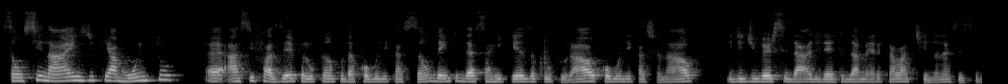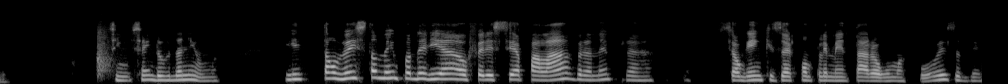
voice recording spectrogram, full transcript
são sinais de que há muito a se fazer pelo campo da comunicação dentro dessa riqueza cultural, comunicacional e de diversidade dentro da América Latina, né, Cecília? Sim, sem dúvida nenhuma. E talvez também poderia oferecer a palavra, né, para se alguém quiser complementar alguma coisa a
